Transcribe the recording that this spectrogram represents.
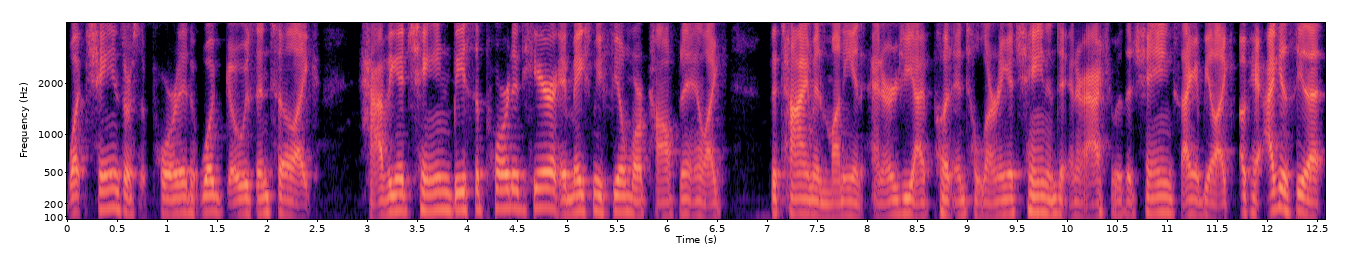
what chains are supported, what goes into like having a chain be supported here, it makes me feel more confident in like the time and money and energy I put into learning a chain and to interacting with the chain. Cause I can be like, okay, I can see that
